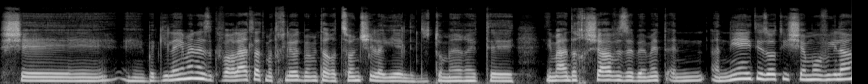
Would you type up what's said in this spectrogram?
שבגילאים האלה זה כבר לאט לאט מתחיל להיות באמת הרצון של הילד. זאת אומרת, אם עד עכשיו זה באמת, אני, אני הייתי זאתי שמובילה,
